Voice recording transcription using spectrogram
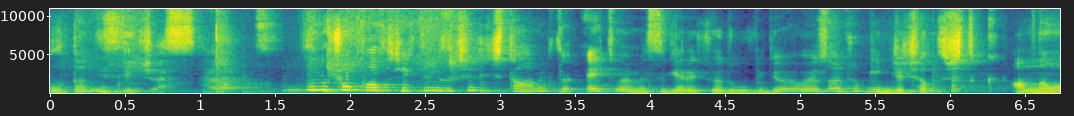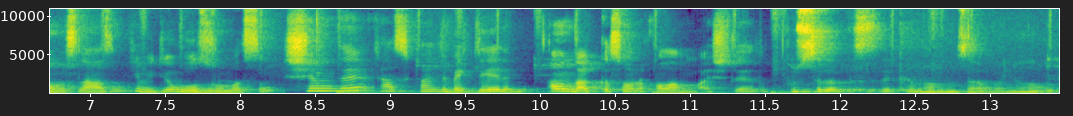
buradan izleyeceğiz. Bunu çok fazla çektiğimiz için hiç tahmin etmemesi gerekiyordu bu videoyu. O yüzden çok ince çalıştık. Anlamamız lazım ki video bozulmasın. Şimdi birazcık bence bekleyelim. 10 dakika sonra falan başlayalım. Bu sırada siz de kanalımıza abone olup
